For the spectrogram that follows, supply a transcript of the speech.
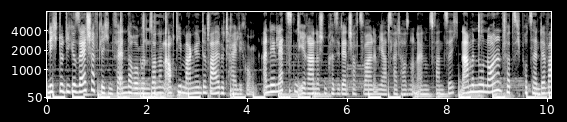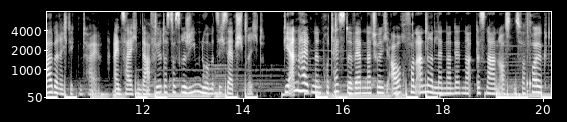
Nicht nur die gesellschaftlichen Veränderungen, sondern auch die mangelnde Wahlbeteiligung. An den letzten iranischen Präsidentschaftswahlen im Jahr 2021 nahmen nur 49 Prozent der Wahlberechtigten teil. Ein Zeichen dafür, dass das Regime nur mit sich selbst spricht. Die anhaltenden Proteste werden natürlich auch von anderen Ländern des Nahen Ostens verfolgt,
